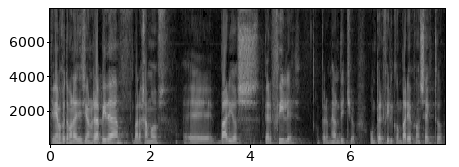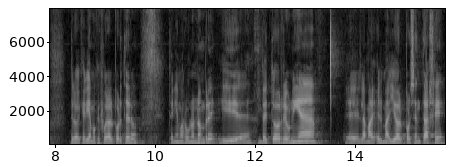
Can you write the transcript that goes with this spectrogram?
Teníamos que tomar una decisión rápida, barajamos eh, varios perfiles, o mejor dicho, un perfil con varios conceptos de lo que queríamos que fuera el portero, teníamos algunos nombres y eh, Beto reunía eh, el mayor porcentaje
